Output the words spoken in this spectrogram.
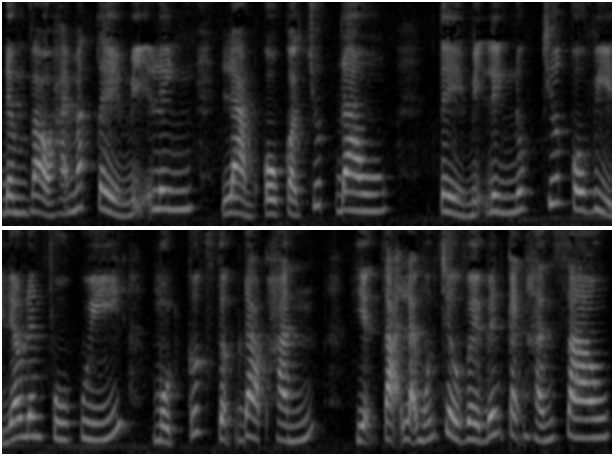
Đâm vào hai mắt tề Mỹ Linh, Làm cô có chút đau. Tề Mỹ Linh lúc trước cô vì leo lên phú quý, Một cước dẫm đạp hắn. Hiện tại lại muốn trở về bên cạnh hắn sao?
